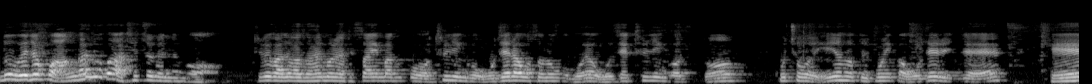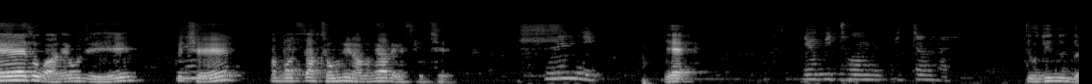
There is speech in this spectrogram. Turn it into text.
너 왜 자꾸 안 가져가? 채점 있는 거. 집에 가져가서 할머니한테 사인 받고 틀린 거 오제라고 써놓은 거 뭐야? 오제 틀린 거 어? 고쳐. 이 녀석들 보니까 오제를 이제 계속 안 해오지. 그치? 한번 싹 정리를 한번 해야 되겠어. 그치? 선생님, 예. 여기 점 있잖아요. 어디 있는데?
